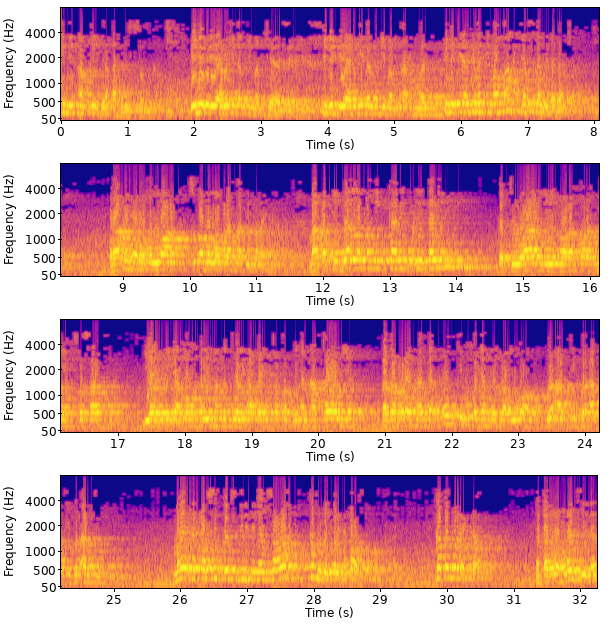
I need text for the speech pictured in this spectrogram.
Ini aqidah ahli sunnah. Ini keyakinan Imam Syafi'i. Ini keyakinan Imam Ahmad. Ini keyakinan Imam Malik yang sedang kita baca rahimahumullah Allah merahmati mereka. Maka tidaklah mengingkari berita ini kecuali orang-orang yang sesat yang tidak mau menerima kecuali apa yang cocok dengan akalnya. Kata mereka tidak mungkin memajang wajah Allah berarti berarti berarti. Mereka tafsirkan sendiri dengan salah kemudian mereka tahu kata mereka kata Mu'tazilah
